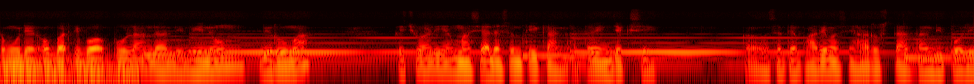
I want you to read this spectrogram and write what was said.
Kemudian obat dibawa pulang dan diminum kecuali yang masih ada suntikan atau injeksi. Uh, setiap hari masih harus datang di poli.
